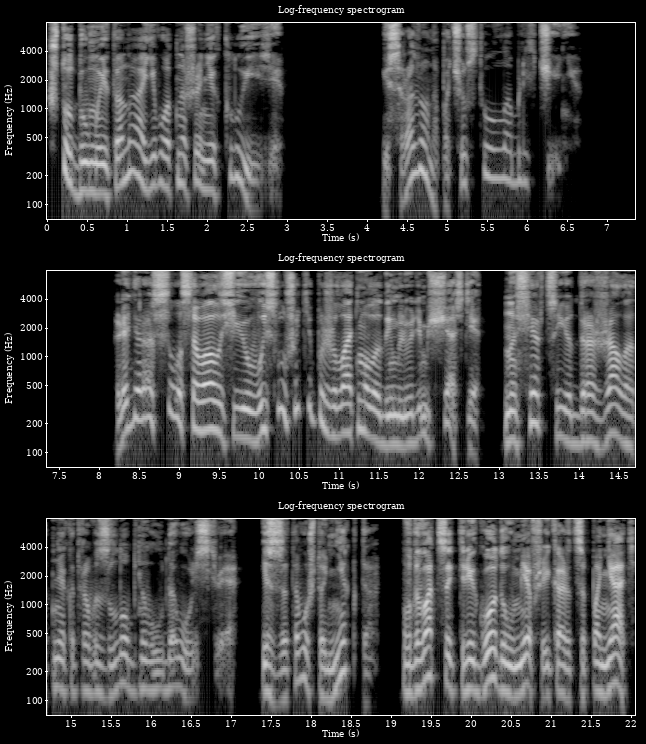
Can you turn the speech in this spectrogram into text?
что думает она о его отношениях к Луизе. И сразу она почувствовала облегчение. Леди Рассел оставалось ее выслушать и пожелать молодым людям счастья, но сердце ее дрожало от некоторого злобного удовольствия из-за того, что некто в двадцать три года умевший, кажется, понять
